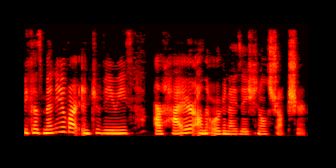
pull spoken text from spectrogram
because many of our interviewees are higher on the organizational structure.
